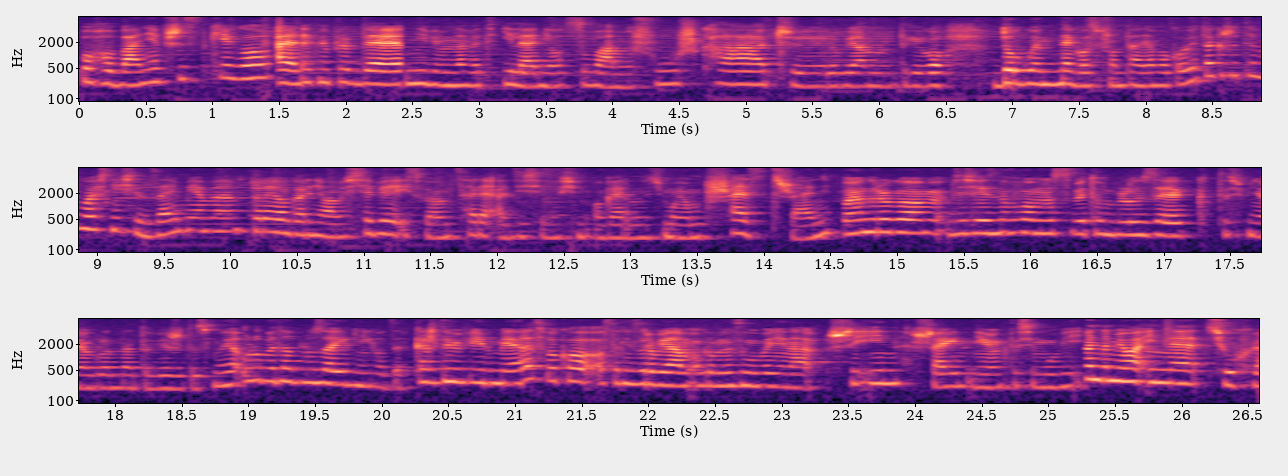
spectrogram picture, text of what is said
pochowanie wszystkiego, ale tak naprawdę nie wiem nawet ile nie odsuwałam już łóżka, czy robiłam takiego dogłębnego sprzątania pokoju, także tym właśnie się zajmiemy. Wczoraj ogarniałam siebie i swoją cerę, a dzisiaj musimy ogarnąć moją przestrzeń. Swoją drogą, dzisiaj znowu mam na sobie tą bluzę, ktoś mnie ogląda, to wie, że to jest moja ulubiona bluza i w niej chodzę w każdym filmie. Ale spoko, ostatnio zrobiłam ogromne zamówienie na Shein, Shane, nie wiem jak to się mówi. Będę miała inne ciuchy,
